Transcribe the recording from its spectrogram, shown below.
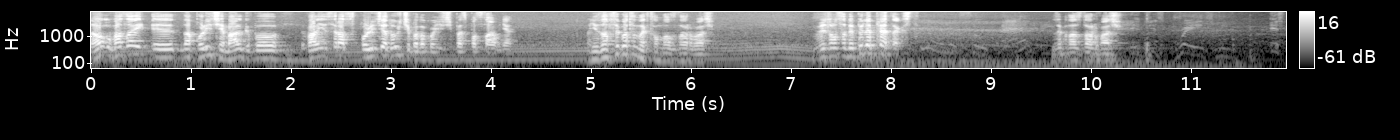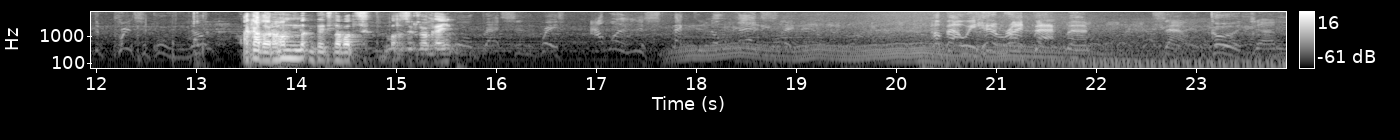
No, uważaj y, na policję, Malk, bo walnie teraz z policja to ujście będą chodzić bezpodstawnie. Oni zawsze go cenę chcą nas dorwać. Wyszą sobie byle pretekst, żeby nas dorwać. Hit him right back, man? Sounds good, Johnny.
